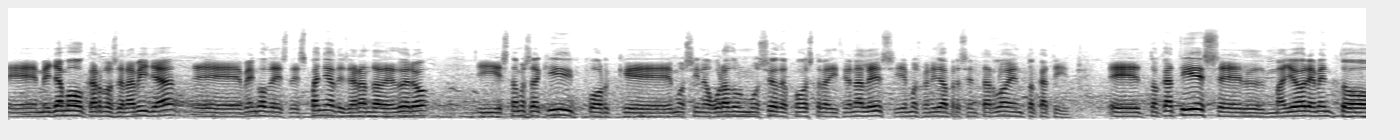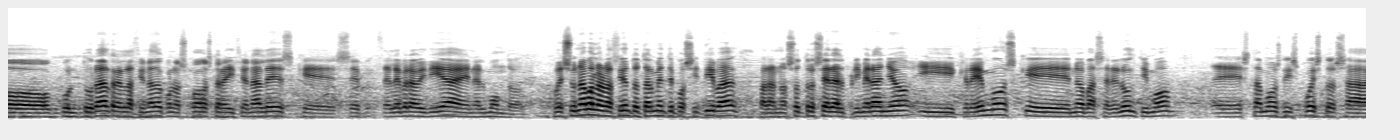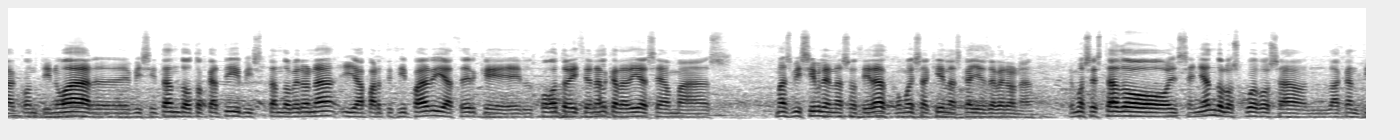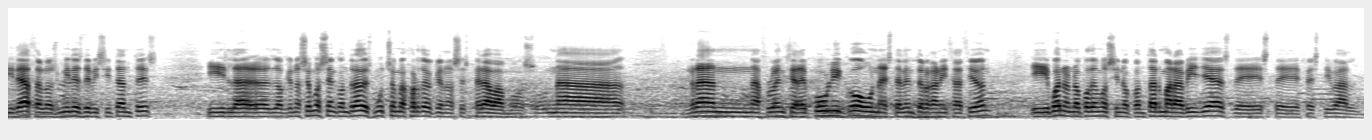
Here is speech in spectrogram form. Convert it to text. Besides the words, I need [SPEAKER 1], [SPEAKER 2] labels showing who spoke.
[SPEAKER 1] Eh, me llamo Carlos de la Villa, eh, vengo desde España, desde Aranda de Duero, y estamos aquí porque hemos inaugurado un museo de juegos tradicionales y hemos venido a presentarlo en Tocatí. Eh, Tocatí es el mayor evento cultural relacionado con los juegos tradicionales que se celebra hoy día en el mundo. Pues una valoración totalmente positiva, para nosotros era el primer año y creemos que no va a ser el último. Eh, estamos dispuestos a continuar eh, visitando Tocatí, visitando Verona y a participar y hacer que el juego tradicional cada día sea más, más visible en la sociedad, como es aquí en las calles de Verona. Hemos estado enseñando los juegos a la cantidad, a los miles de visitantes y lo que nos hemos encontrado es mucho mejor de lo que nos esperábamos. Una gran afluencia de público, una excelente organización y bueno, no podemos sino contar maravillas de este festival.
